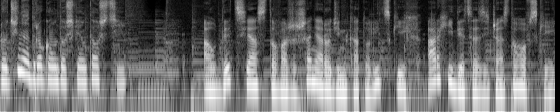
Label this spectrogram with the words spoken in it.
Rodzina drogą do świętości. Audycja Stowarzyszenia Rodzin Katolickich Archidiecezji Częstochowskiej.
